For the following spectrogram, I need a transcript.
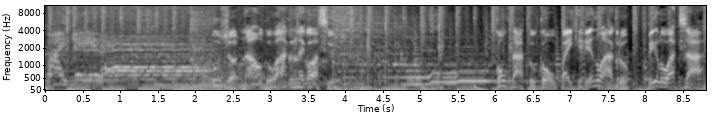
Pai Querer. O Jornal do Agronegócio. Contato com o Pai Querer no Agro pelo WhatsApp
